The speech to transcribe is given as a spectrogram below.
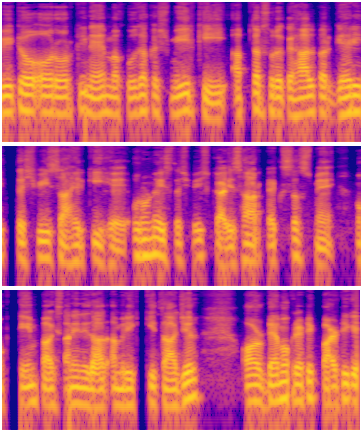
بیٹو اور اورکی نے مقبوضہ کشمیر کی ابتر صورتحال پر گہری تشویش ظاہر کی ہے۔ انہوں نے اس تشویش کا اظہار ٹیکسس میں مقیم پاکستانی نژاد امریکی تاجر اور ڈیموکریٹک پارٹی کے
